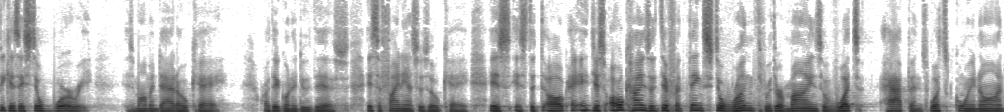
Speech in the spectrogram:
because they still worry. Is mom and dad okay? Are they going to do this? Is the finances okay? Is, is the dog, and just all kinds of different things still run through their minds of what's happens, what's going on.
